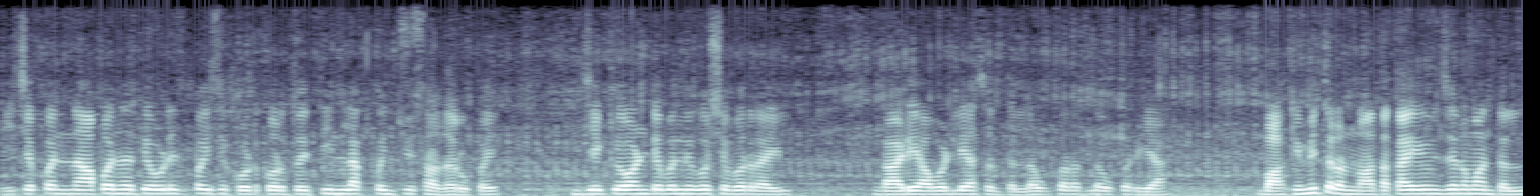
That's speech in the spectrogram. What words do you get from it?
हिचे पण आपण तेवढेच पैसे कोट करतोय तीन लाख पंचवीस हजार रुपये. जे की ऑन टेबल निगोशिएबल राहील गाडी आवडली असेल तर लवकरात लवकर या. बाकी मित्रांनो आता काही जण म्हणताल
